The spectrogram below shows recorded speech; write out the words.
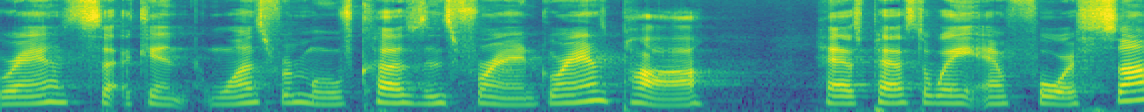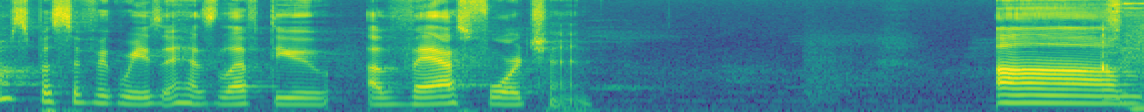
grand second, once removed cousin's friend, grandpa, has passed away and for some specific reason has left you a vast fortune. Um,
